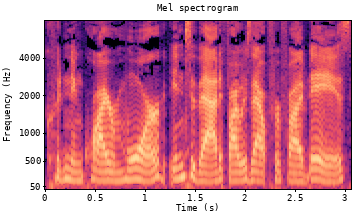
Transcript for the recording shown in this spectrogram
couldn't inquire more into that if I was out for five days.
